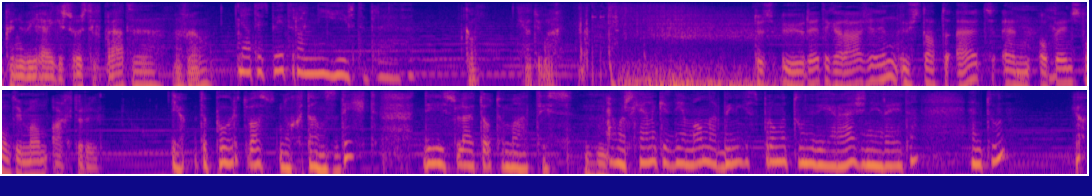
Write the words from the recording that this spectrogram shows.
Kunnen we hier ergens rustig praten, mevrouw? Ja, het is beter om niet hier te blijven. Kom, gaat u maar. Dus u reed de garage in, u stapte uit en opeens stond die man achter u. Ja, de poort was nogthans dicht. Die sluit automatisch. En waarschijnlijk is die man naar binnen gesprongen toen u de garage inreed. hè. En toen? Ja,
